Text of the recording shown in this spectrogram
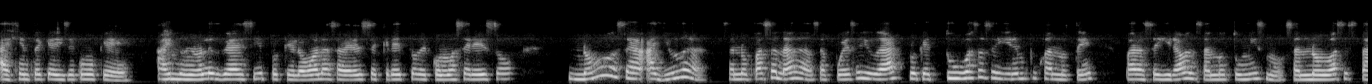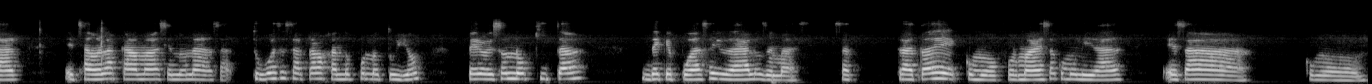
hay gente que dice como que, ay, no, no les voy a decir porque luego van a saber el secreto de cómo hacer eso. No, o sea, ayuda, o sea, no pasa nada, o sea, puedes ayudar porque tú vas a seguir empujándote para seguir avanzando tú mismo. O sea, no vas a estar echado en la cama haciendo nada. O sea, tú vas a estar trabajando por lo tuyo, pero eso no quita de que puedas ayudar a los demás. O sea, trata de como formar esa comunidad, esa como,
